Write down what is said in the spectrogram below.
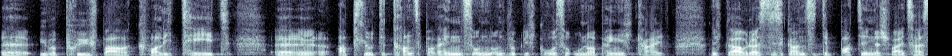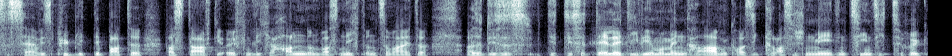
äh, überprüfbarer Qualität, äh, äh, absolute Transparenz und, und wirklich große Unabhängigkeit. Und ich glaube, da ist diese ganze Debatte in der Schweiz, heißt das Service-Public-Debatte, was darf die öffentliche Hand und was nicht und so weiter. Also dieses, die, diese Delle, die wir im Moment haben, quasi klassischen Medien ziehen sich zurück,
